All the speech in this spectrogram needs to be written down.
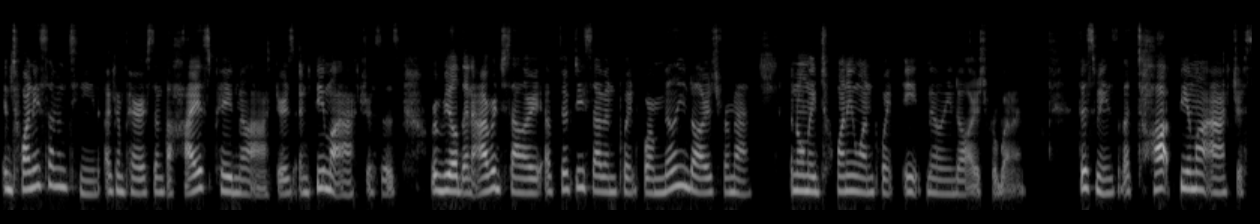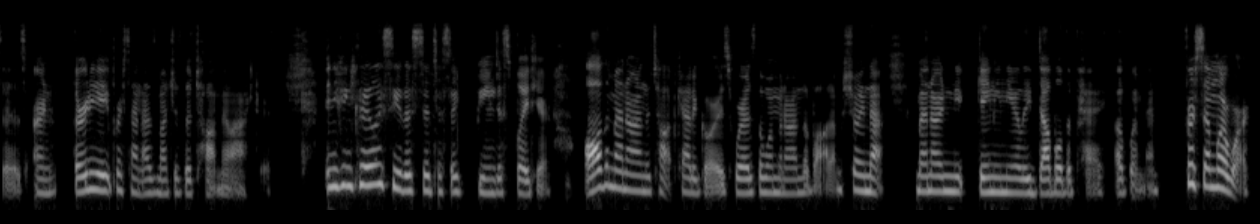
in 2017, a comparison of the highest paid male actors and female actresses revealed an average salary of $57.4 million for men and only $21.8 million for women. This means that the top female actresses earn 38% as much as the top male actors. And you can clearly see this statistic being displayed here. All the men are on the top categories, whereas the women are on the bottom, showing that men are ne- gaining nearly double the pay of women for similar work.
